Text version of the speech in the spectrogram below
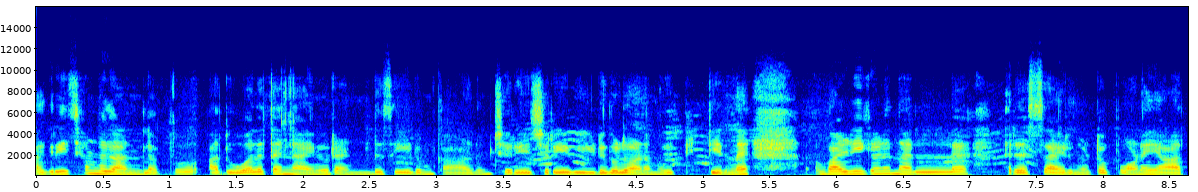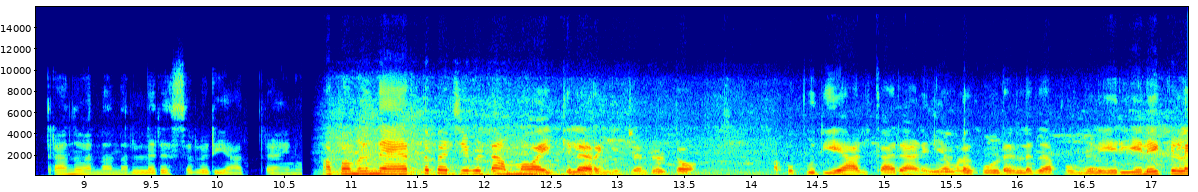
ആഗ്രഹിച്ചാൽ നമ്മൾ കാണില്ല അപ്പോൾ അതുപോലെ തന്നെ അതിന് രണ്ട് സൈഡും കാടും ചെറിയ ചെറിയ വീടുകളുമാണ് നമുക്ക് കിട്ടിയിരുന്നത് വഴികൾ നല്ല രസമായിരുന്നു കേട്ടോ. പോണ യാത്ര എന്ന് പറഞ്ഞാൽ നല്ല രസമുള്ളൊരു യാത്രയായിരുന്നു. അപ്പോൾ നമ്മൾ നേരത്തെ പരിചയപ്പെട്ട അമ്മ വൈക്കിൽ ഇറങ്ങിയിട്ടുണ്ട് കേട്ടോ. അപ്പോൾ പുതിയ ആൾക്കാരാണ് ഇനി നമ്മളെ കൂടെ ഉള്ളത്. അപ്പോൾ ഉള്ളേരിയയിലേക്കുള്ള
